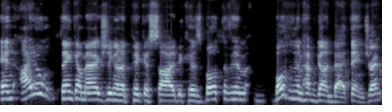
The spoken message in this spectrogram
And I don't think I'm actually going to pick a side because both of him, both of them have done bad things, right?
